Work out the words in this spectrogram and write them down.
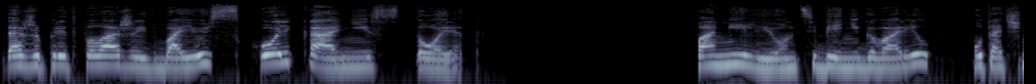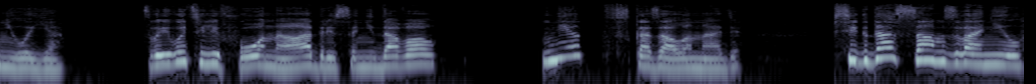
Даже предположить боюсь, сколько они стоят. «Фамилию он тебе не говорил?» — уточнила я. «Своего телефона, адреса не давал?» «Нет», — сказала Надя. «Всегда сам звонил».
